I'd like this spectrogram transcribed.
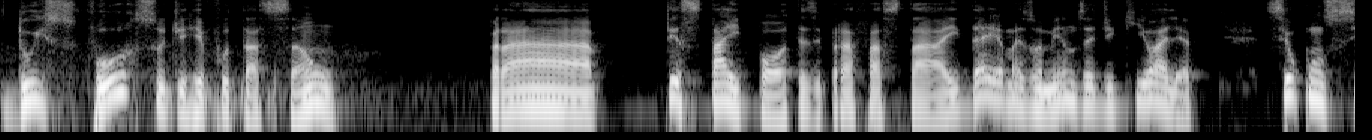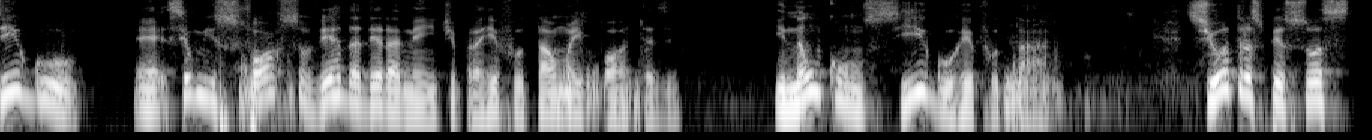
do esforço de refutação para testar a hipótese, para afastar. A ideia, mais ou menos, é de que, olha, se eu consigo é, se eu me esforço verdadeiramente para refutar uma hipótese e não consigo refutar, se outras pessoas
